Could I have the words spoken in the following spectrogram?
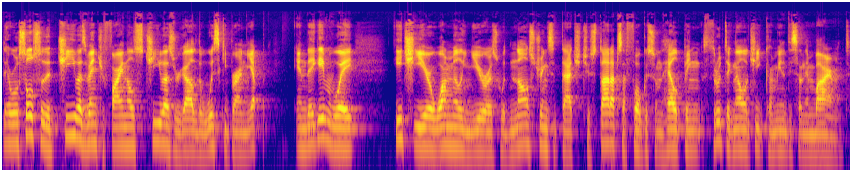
There was also the Chivas Venture Finals, Chivas Regal, the whiskey brand, yep. And they gave away each year 1 million euros with no strings attached to startups that focus on helping through technology, communities and environment.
